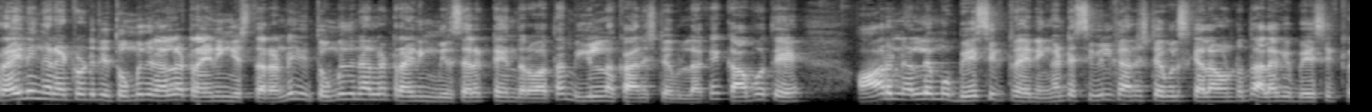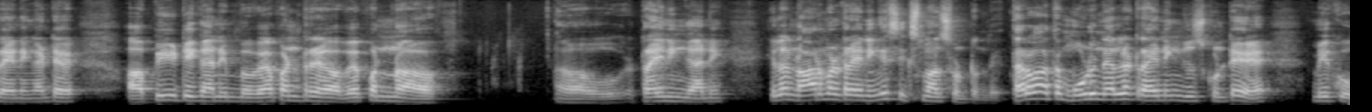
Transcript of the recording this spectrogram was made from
ట్రైనింగ్ అనేటువంటిది తొమ్మిది నెలల ట్రైనింగ్ ఇస్తారండి. ఈ తొమ్మిది నెలల ట్రైనింగ్ మీరు సెలెక్ట్ అయిన తర్వాత మిగిలిన కానిస్టేబుల్లాకే కాకపోతే ఆరు నెలలేమో బేసిక్ ట్రైనింగ్ అంటే సివిల్ కానిస్టేబుల్స్కి ఎలా ఉంటుందో అలాగే బేసిక్ ట్రైనింగ్ అంటే పీఈటీ కానీ వెపన్ వెపన్ ట్రైనింగ్ కానీ ఇలా నార్మల్ ట్రైనింగ్ సిక్స్ మంత్స్ ఉంటుంది. తర్వాత మూడు నెలల ట్రైనింగ్ చూసుకుంటే మీకు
